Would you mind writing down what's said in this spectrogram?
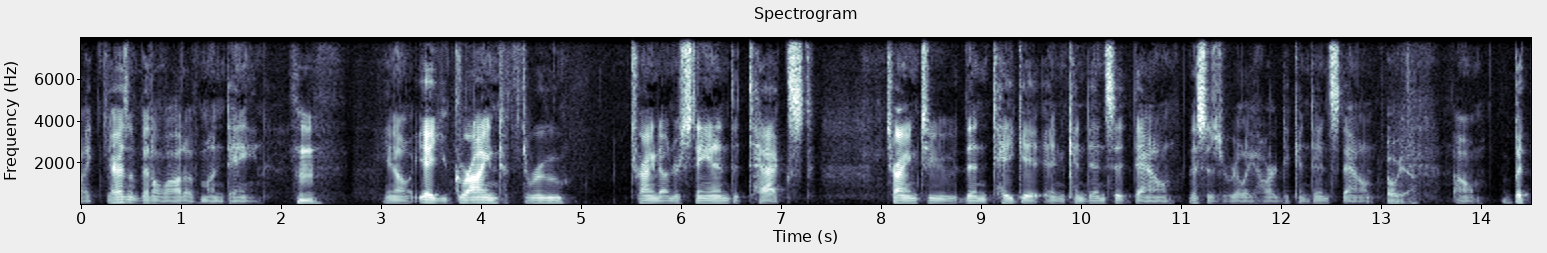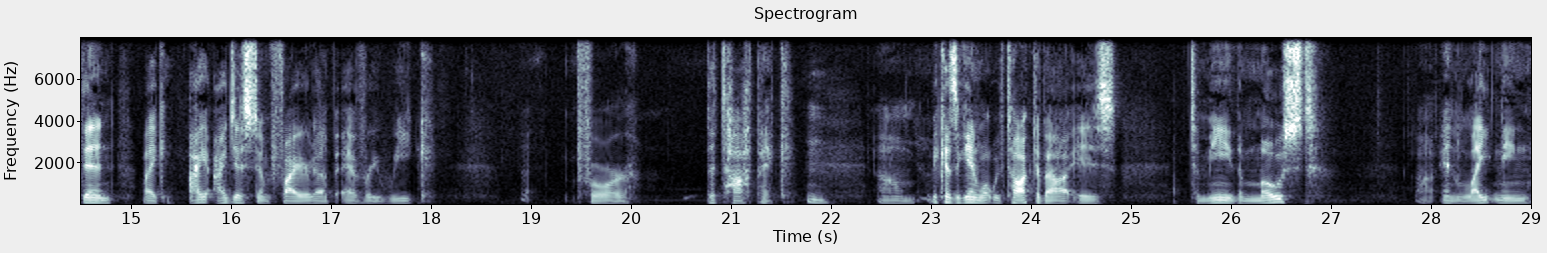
like there hasn't been a lot of mundane. Hmm. You know, yeah, you grind through trying to understand the text, trying to then take it and condense it down. This is really hard to condense down. Oh yeah. Um, but then, like, I, I just am fired up every week for the topic. Hmm. Um, because, again, what we've talked about is, to me, the most uh, enlightening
